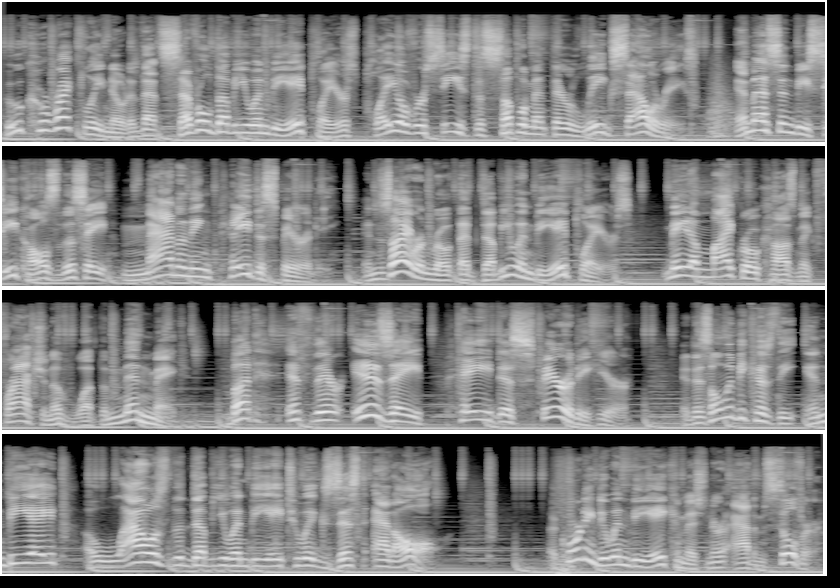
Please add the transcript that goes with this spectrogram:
who correctly noted that several WNBA players play overseas to supplement their league salaries. MSNBC calls this a maddening pay disparity, and Zirin wrote that WNBA players made a microcosmic fraction of what the men make. But if there is a pay disparity here, it is only because the NBA allows the WNBA to exist at all. According to NBA Commissioner Adam Silver,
